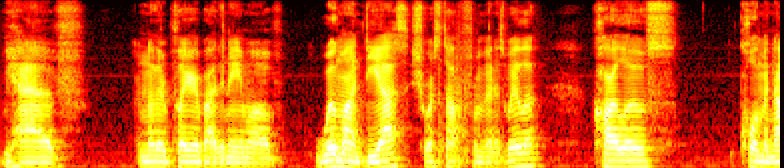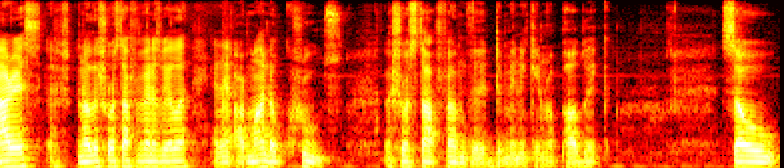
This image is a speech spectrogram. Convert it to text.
we have another player by the name of Wilman Diaz, shortstop from Venezuela, Carlos Colmenares, another shortstop from Venezuela, and then Armando Cruz, a shortstop from the Dominican Republic. So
